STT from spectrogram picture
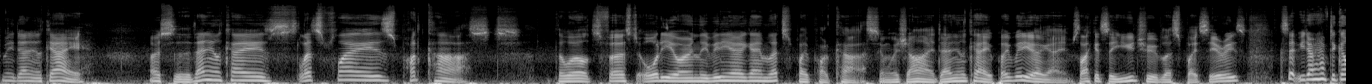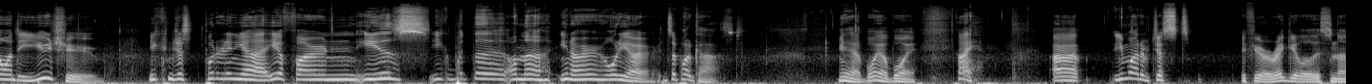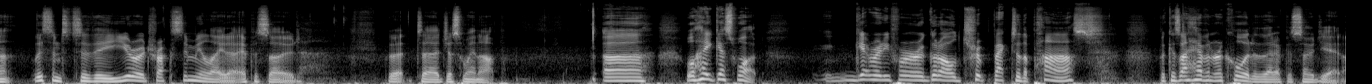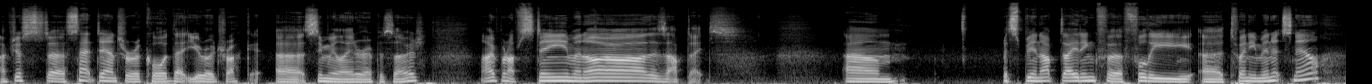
It's me, Daniel K, host of the Daniel K's Let's Plays podcast, the world's first audio only video game Let's Play podcast, in which I, Daniel K, play video games like it's a YouTube Let's Play series, except you don't have to go onto YouTube. You can just put it in your earphone ears. You can put the on the you know audio. It's a podcast. Yeah, boy oh boy. Hi. Uh, you might have just, if you're a regular listener, listened to the Euro Truck Simulator episode that uh, just went up. Uh, well, hey, guess what? Get ready for a good old trip back to the past because I haven't recorded that episode yet. I've just uh, sat down to record that Euro Truck uh, Simulator episode. I open up Steam and oh, there's updates. Um, it's been updating for fully uh, 20 minutes now.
